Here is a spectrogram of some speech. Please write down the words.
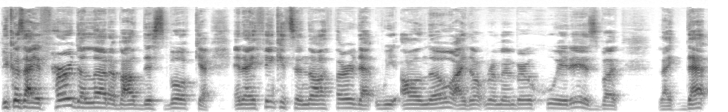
Because i've heard a lot about this book and i think it's an author that we all know. I don't remember who it is but like that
